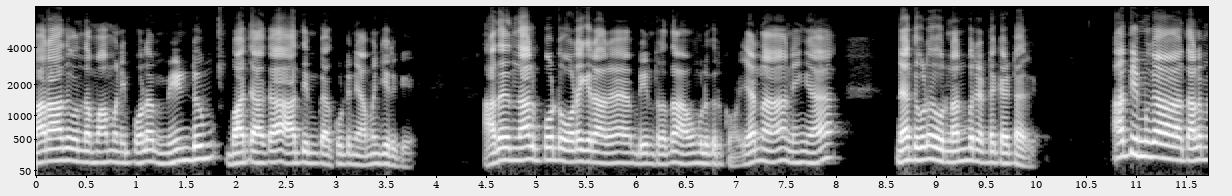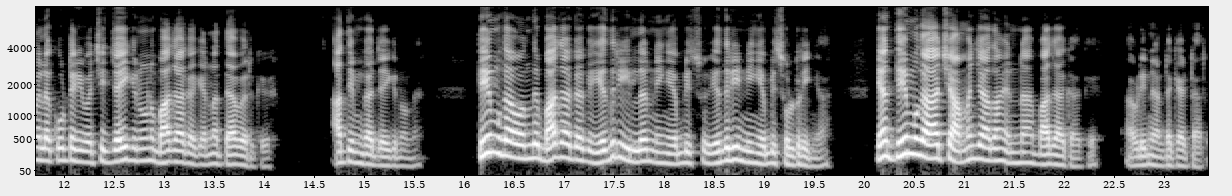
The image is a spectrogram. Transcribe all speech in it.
வாராது வந்த மாமணி போல் மீண்டும் பாஜக அதிமுக கூட்டணி அமைஞ்சிருக்கு. அதை இருந்தாலும் போட்டு உடைக்கிறாரு அப்படின்றது தான் அவங்களுக்கு இருக்கும். ஏன்னா நீங்கள் நேற்று கூட ஒரு நண்பர் என்கிட்ட கேட்டார் அதிமுக தலைமையில் கூட்டணி வச்சு ஜெயிக்கணும்னு பாஜகவுக்கு என்ன தேவை இருக்குது அதிமுக ஜெயிக்கணும்னு. திமுக வந்து பாஜகவுக்கு எதிரி இல்லைன்னு நீங்கள் எப்படி சொ எதிரி நீங்கள் எப்படி சொல்கிறீங்க ஏன் திமுக ஆட்சி அமைஞ்சாதான் என்ன பாஜகவுக்கு? அப்படின்னு என்கிட்ட கேட்டார்.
